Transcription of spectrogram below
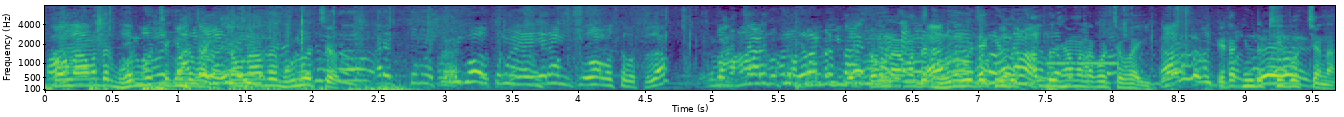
তোমরা আমাদের ভুল হচ্ছে কিন্তু ভাই তোমরা আমাদের ভুল হচ্ছে? তোমরা আমাদের ভুল হচ্ছে কিন্তু ফালতু ঝামেলা করছ ভাই। এটা কিন্তু ঠিক হচ্ছে না।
